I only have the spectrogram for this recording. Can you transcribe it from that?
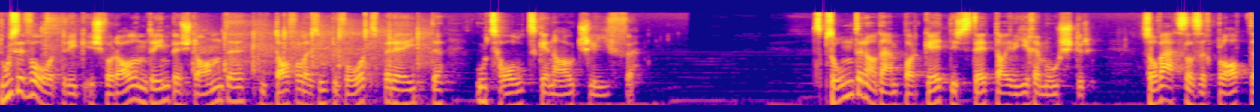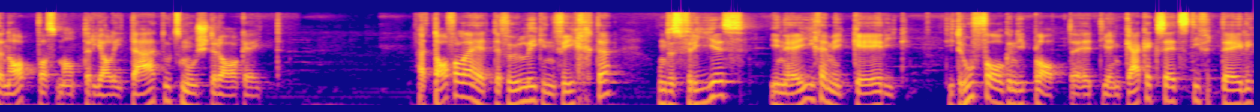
Die Herausforderung ist vor allem darin bestanden, die Tafeln sauber vorzubereiten und das Holz genau zu schleifen. Das Besondere an diesem Parkett ist das detailreiche Muster. So wechseln sich Platten ab, was die Materialität und das Muster angeht. Eine Tafel hat eine Füllung in Fichte und ein Fries in Eichen mit Gärung. Die darauffolgende Platte hat die entgegengesetzte Verteilung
